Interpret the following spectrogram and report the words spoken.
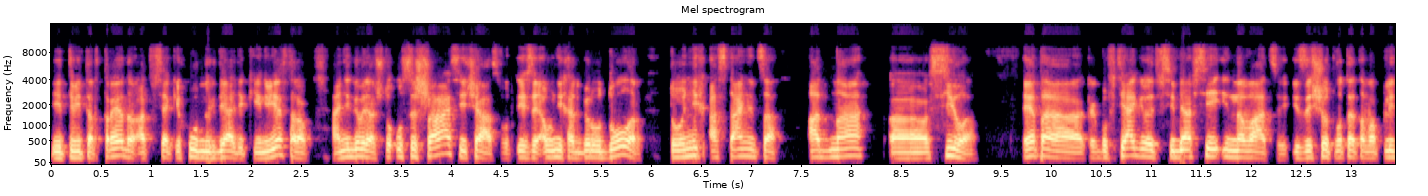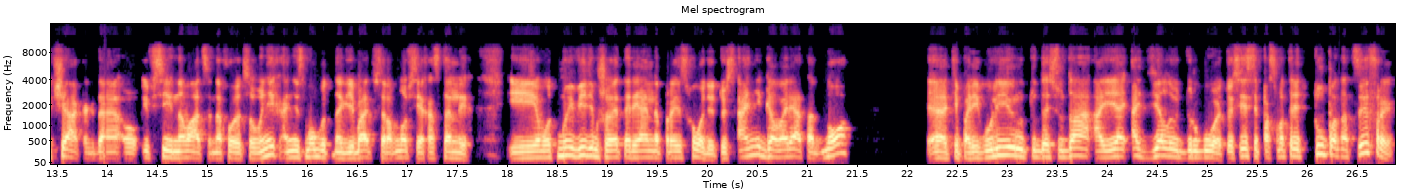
и твиттер-тредов от всяких умных дядек и инвесторов, они говорят, что у США сейчас, вот если у них отберут доллар, то у них останется одна э, сила это как бы втягивает в себя все инновации. И за счет вот этого плеча, когда и все инновации находятся у них, они смогут нагибать все равно всех остальных. И вот мы видим, что это реально происходит. То есть они говорят одно, э, типа регулируют туда-сюда, а, я, а делают другое. То есть если посмотреть тупо на цифры,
